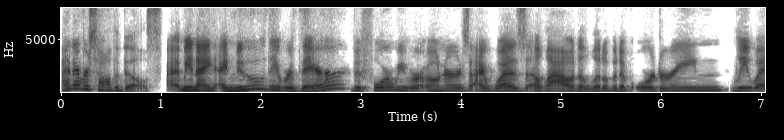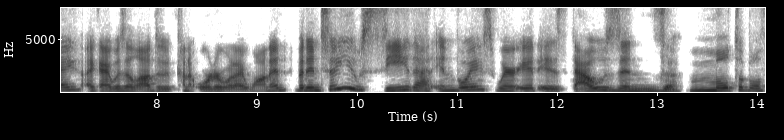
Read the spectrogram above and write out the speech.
I never saw the bills. I mean, I, I knew they were there before we were owners. I was allowed a little bit of ordering leeway. Like I was allowed to kind of order what I wanted. But until you see that invoice where it is thousands, multiple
